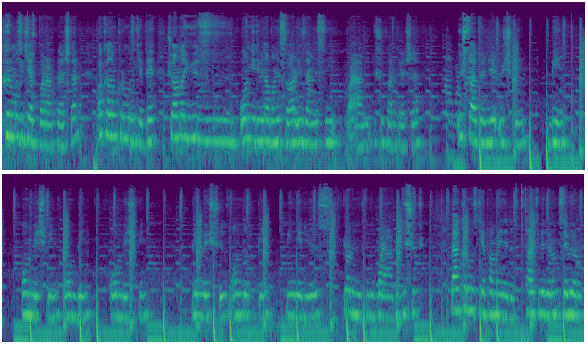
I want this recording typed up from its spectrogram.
kırmızı kep var arkadaşlar. Bakalım kırmızı kepe. Şu anda 117 bin abonesi var. İzlenmesi bayağı düşük arkadaşlar. 3 saat önce 3000, 1000, 15 bin, 10 bin, 15 bin, 1500, 14 bin, 1700. Gördüğünüz gibi bayağı bir düşük. Ben kırmızı kepamayı yine de takip ediyorum, seviyorum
